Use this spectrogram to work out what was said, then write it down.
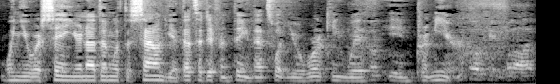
when you were saying you're not done with the sound yet, that's a different thing. That's what you're working with in Premiere. Okay, well,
